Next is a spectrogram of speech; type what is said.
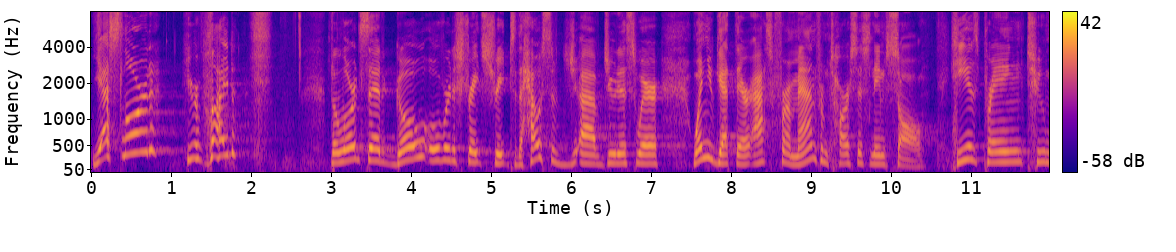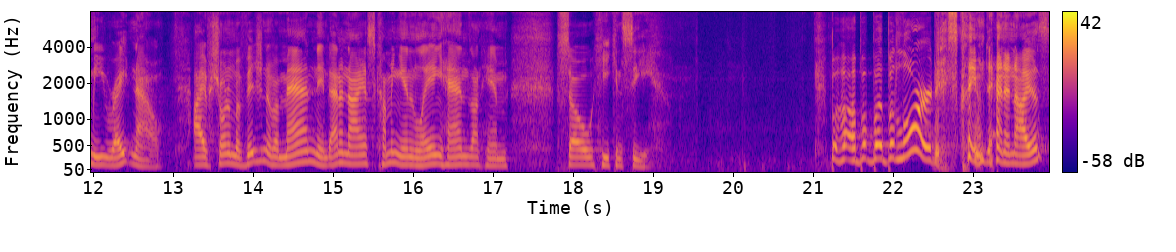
Yes, Lord, he replied. The Lord said, Go over to Straight Street to the house of uh, Judas, where when you get there, ask for a man from Tarsus named Saul. He is praying to me right now. I have shown him a vision of a man named Ananias coming in and laying hands on him so he can see. But, uh, but, but, but Lord, exclaimed Ananias,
